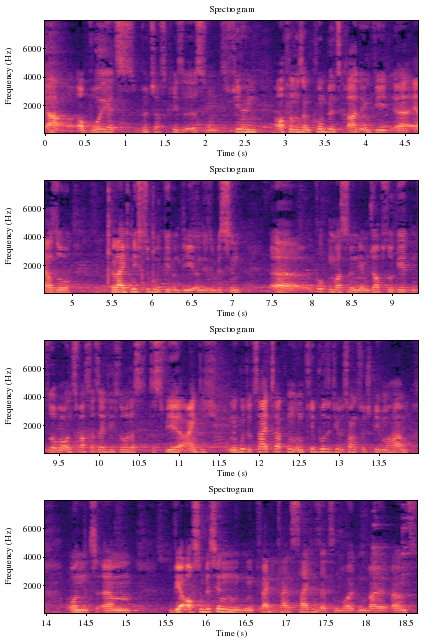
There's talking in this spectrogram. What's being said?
ja, obwohl jetzt Wirtschaftskrise ist und vielen, auch von unseren Kumpels gerade irgendwie äh, eher so vielleicht nicht so gut geht und die, und die so ein bisschen äh, gucken, was in ihrem Job so geht und so. Bei uns war es tatsächlich so, dass, dass wir eigentlich eine gute Zeit hatten und viel positive Songs geschrieben haben und ähm, wir auch so ein bisschen vielleicht ein kleines Zeichen setzen wollten, weil bei uns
